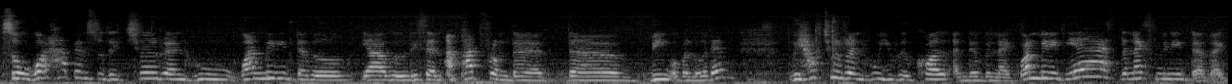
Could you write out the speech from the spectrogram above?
So what happens to the children who one minute they will yeah will listen apart from the the being overloaded we have children who you will call and they'll be like one minute yes the next minute they're like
